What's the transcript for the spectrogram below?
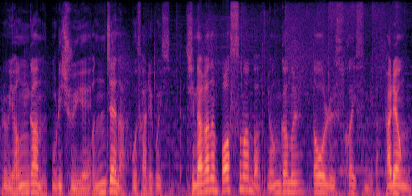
그리고 영감은 우리 주위에 언제나 도사리고 있습니다. 지나가는 버스만 봐도 영감을 떠올릴 수가 있습니다. 가령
